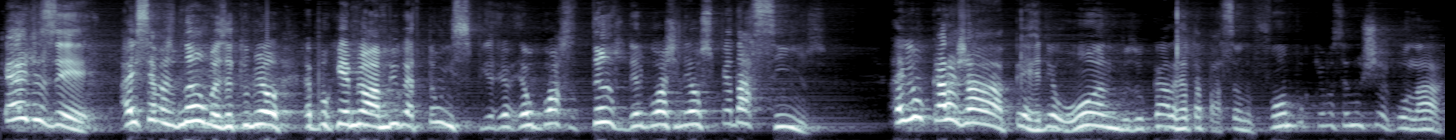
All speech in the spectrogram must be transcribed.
Quer dizer, aí você vai não, mas é, que o meu, é porque meu amigo é tão inspirado, eu, eu gosto tanto dele, gosto de ler os pedacinhos. Aí o cara já perdeu o ônibus, o cara já está passando fome porque você não chegou lá.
